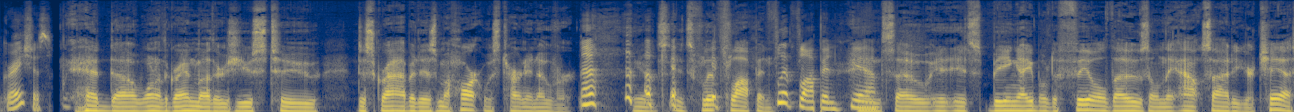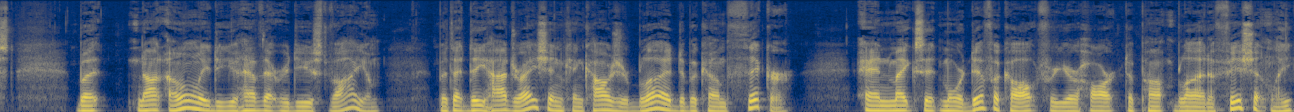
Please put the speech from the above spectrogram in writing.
gracious. Had uh, one of the grandmothers used to describe it as my heart was turning over. You know, it's, it's flip flopping. Flip flopping. Yeah. And so it, it's being able to feel those on the outside of your chest. But not only do you have that reduced volume, but that dehydration can cause your blood to become thicker and makes it more difficult for your heart to pump blood efficiently.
